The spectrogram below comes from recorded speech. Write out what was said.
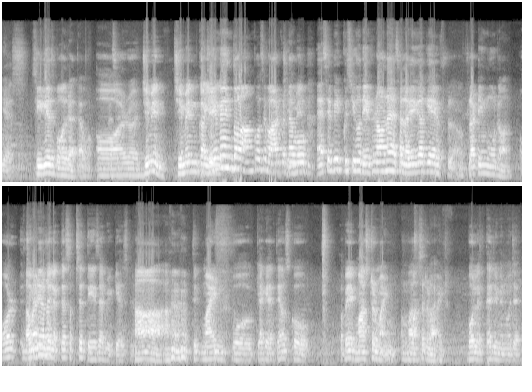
यस सीरियस बहुत रहता है वो। और जिमिन जिमिन का ये जेमेन तो आँखों से बाहर करता है वो ऐसे भी किसी को देख रहा हो ना ऐसा लगेगा कि फ्लटिंग मूड ऑन और जिमिन मुझे लगता है सबसे तेज है बीटीएस में। हाँ। माइंड वो क्या कहते हैं उसको? अबे मास्टर माइंड वो लगता है जिमिन मुझे।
